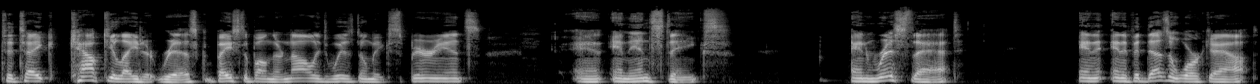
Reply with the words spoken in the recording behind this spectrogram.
to take calculated risk based upon their knowledge, wisdom, experience, and, and instincts and risk that. And, and if it doesn't work out,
